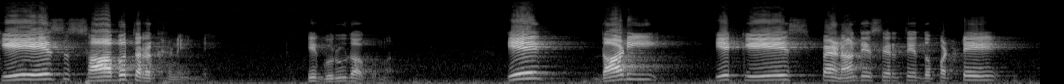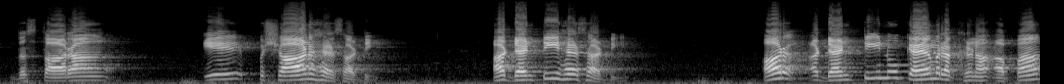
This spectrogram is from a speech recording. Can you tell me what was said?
ਕੇਸ ਸਾਬਤ ਰੱਖਣੇ ਨੇ। ਇਹ ਗੁਰੂ ਦਾ ਹੁਕਮ ਹੈ ਇਹ ਦਾੜੀ, ਇਹ ਕੇਸ ਭੈਣਾਂ ਦੇ ਸਿਰ ਤੇ ਦੁਪੱਟੇ, ਦਸਤਾਰਾਂ, ਇਹ ਪਛਾਣ ਹੈ ਸਾਡੀ, ਆਇਡੈਂਟੀ ਹੈ ਸਾਡੀ। ਔਰ ਆਇਡੈਂਟੀ ਨੂੰ ਕਾਇਮ ਰੱਖਣਾ ਆਪਾਂ,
